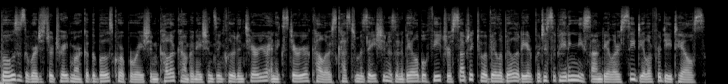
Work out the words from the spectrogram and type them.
Bose is a registered trademark of the Bose Corporation. Color combinations include interior and exterior colors. Customization is an available feature subject to availability at participating Nissan dealers. See dealer for details.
